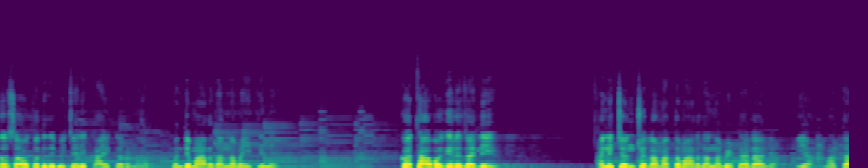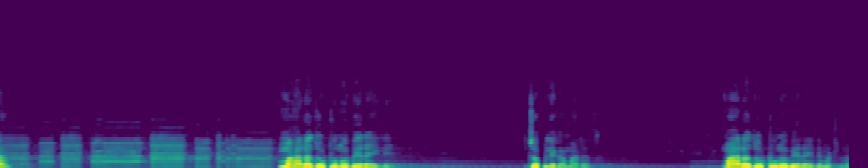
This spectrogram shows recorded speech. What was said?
तसा होता तर ते बिचारी काय करणार? पण ते महाराजांना माहिती नाही. कथा वगैरे झाली आणि चंचुला माता महाराजांना भेटायला आल्या. या माता. महाराज उठून उभे राहिले. झोपले का महाराज? महाराज उठून उभे राहिले म्हटलं.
